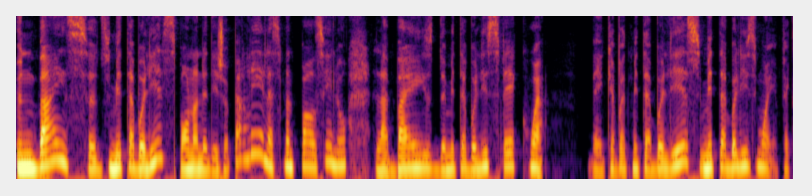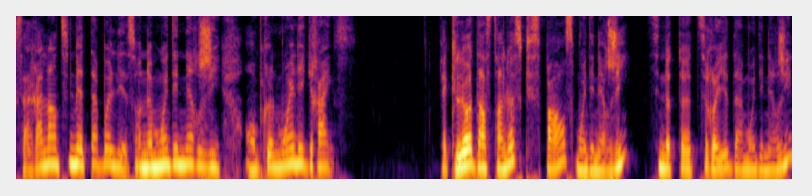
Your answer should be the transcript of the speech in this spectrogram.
une baisse du métabolisme. On en a déjà parlé la semaine passée. La baisse de métabolisme fait quoi? Bien, que votre métabolisme métabolise moins. Fait que ça ralentit le métabolisme. On a moins d'énergie. On brûle moins les graisses. Fait que là, dans ce temps-là, ce qui se passe, moins d'énergie. Si notre thyroïde a moins d'énergie,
